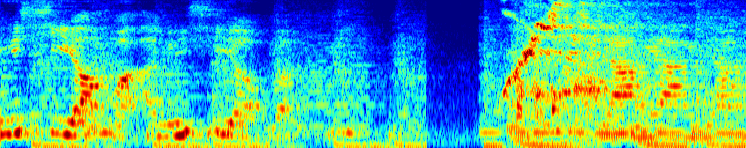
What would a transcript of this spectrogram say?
นี้เฉียบอะ อันนี้เฉียบอะ ยางยางยาง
